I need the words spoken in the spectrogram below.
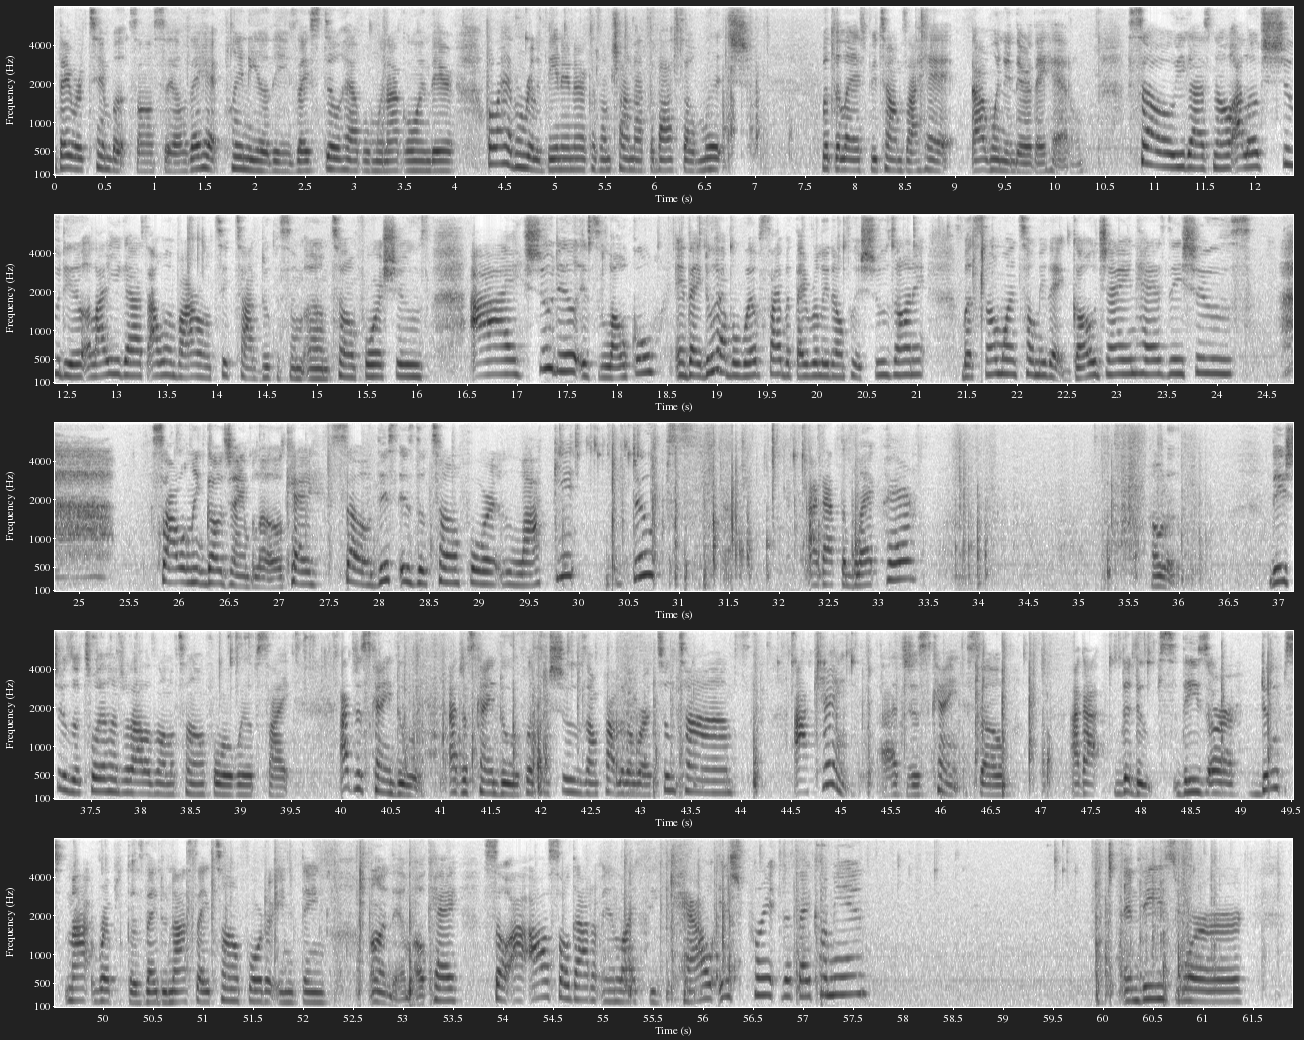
They were 10 bucks on sale. They had plenty of these. They still have them when I go in there. Well, I haven't really been in there because I'm trying not to buy so much. But the last few times I had, I went in there, they had them. So, you guys know, I love Shoe Deal. A lot of you guys, I went viral on TikTok doing some um, Tom Ford shoes. I, Shoe Deal is local, and they do have a website, but they really don't put shoes on it. But someone told me that Go Jane has these shoes. So I will link Go Jane below, okay? So this is the Tom Ford Lock-It dupes. I got the black pair. Hold up. These shoes are $1,200 on the Tom Ford website. I just can't do it. I just can't do it. For some shoes, I'm probably going to wear two times. I can't. I just can't. So, I got the dupes. These are dupes, not replicas. They do not say Tom Ford or anything on them, okay? So, I also got them in like the cow-ish print that they come in. And these were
